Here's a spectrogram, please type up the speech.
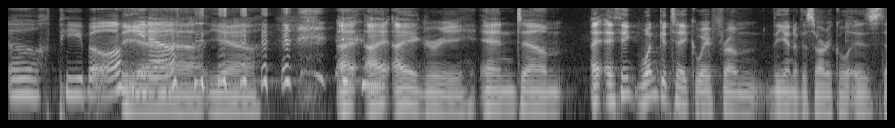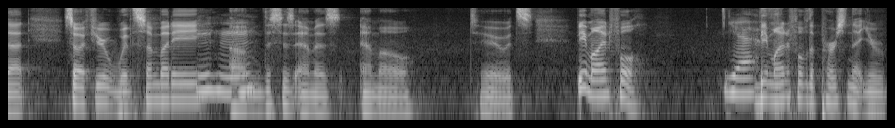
"Ugh, people." Yeah, you know? yeah. I, I, I agree. And um, I, I think one good takeaway from the end of this article is that so if you're with somebody, Mhm. um, this is Emma's MO too. It's be mindful. Yes. Be mindful of the person that you're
